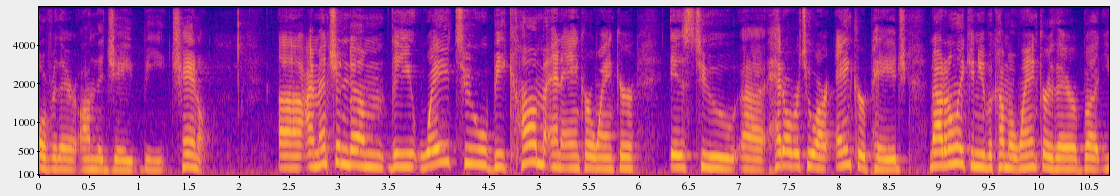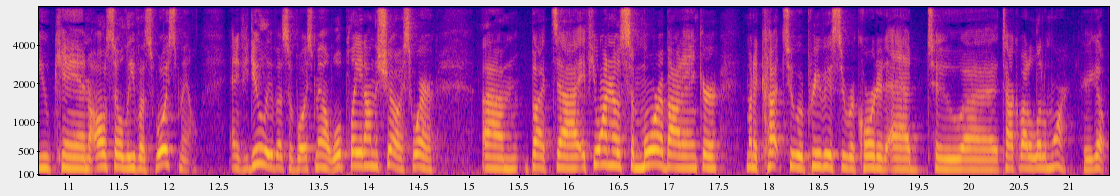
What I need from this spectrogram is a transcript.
over there on the JB channel. Uh, I mentioned um, the way to become an anchor wanker is to uh, head over to our anchor page. Not only can you become a wanker there, but you can also leave us voicemail. And if you do leave us a voicemail, we'll play it on the show, I swear. Um, but uh, if you want to know some more about Anchor, I'm going to cut to a previously recorded ad to uh, talk about a little more. Here you go.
